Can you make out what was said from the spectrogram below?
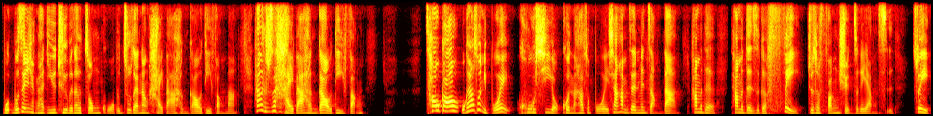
我不是很想看 YouTube 那个中国，不是住在那种海拔很高的地方吗？他那个就是海拔很高的地方。超高！我跟他说，你不会呼吸有困难，他说不会。像他们在那边长大，他们的他们的这个肺就是 function 这个样子，所以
